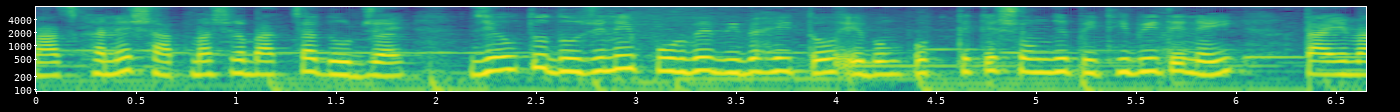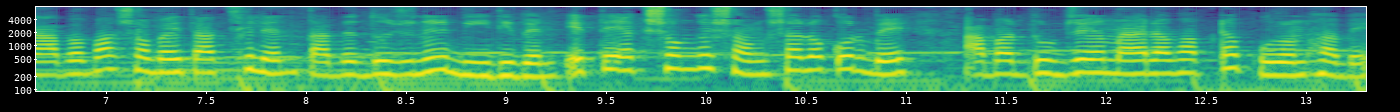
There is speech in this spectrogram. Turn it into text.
মাঝখানে সাত মাসের বাচ্চা দুর্জয়। যেহেতু দুজনেই পূর্বে বিবাহিত এবং প্রত্যেকের সঙ্গে পৃথিবীতে নেই, তাই মা বাবা সবাই চাচ্ছিলেন তাদের দুজনের বিয়ে দিবেন। এতে একসঙ্গে সংসারও করবে, আবার দুর্জয়ের মায়ের অভাবটা পূরণ হবে।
